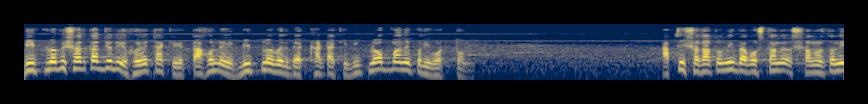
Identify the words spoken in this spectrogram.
বিপ্লবী সরকার যদি হয়ে থাকে, তাহলে বিপ্লবের ব্যাখ্যাটা কি? বিপ্লব মানে পরিবর্তন। আপনি সনাতনী ব্যবস্থা সনাতনী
